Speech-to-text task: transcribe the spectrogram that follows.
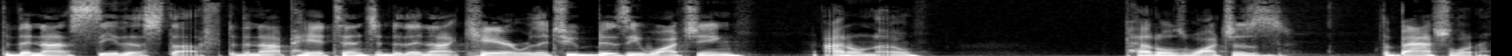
Did they not see this stuff? Did they not pay attention? Did they not care? Were they too busy watching, I don't know, Pedals watches The Bachelor?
